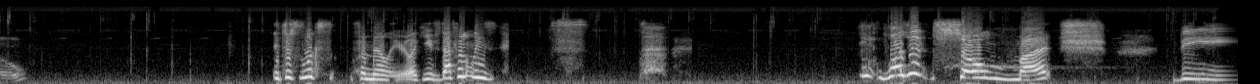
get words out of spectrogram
Oh. It just looks familiar. Like you've definitely. It wasn't so much the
